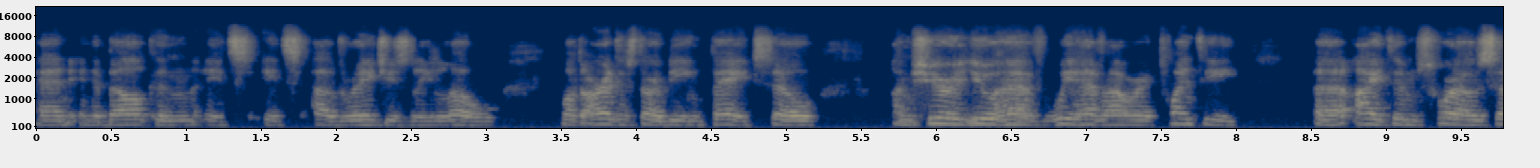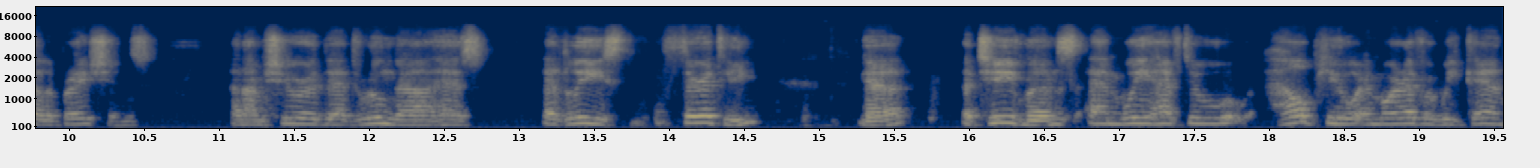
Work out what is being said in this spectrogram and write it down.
And in the Balkan, it's it's outrageously low what artists are being paid. So I'm sure you have we have our 20 uh, items for our celebrations, and I'm sure that Runda has at least 30 yeah, achievements, and we have to help you and wherever we can,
